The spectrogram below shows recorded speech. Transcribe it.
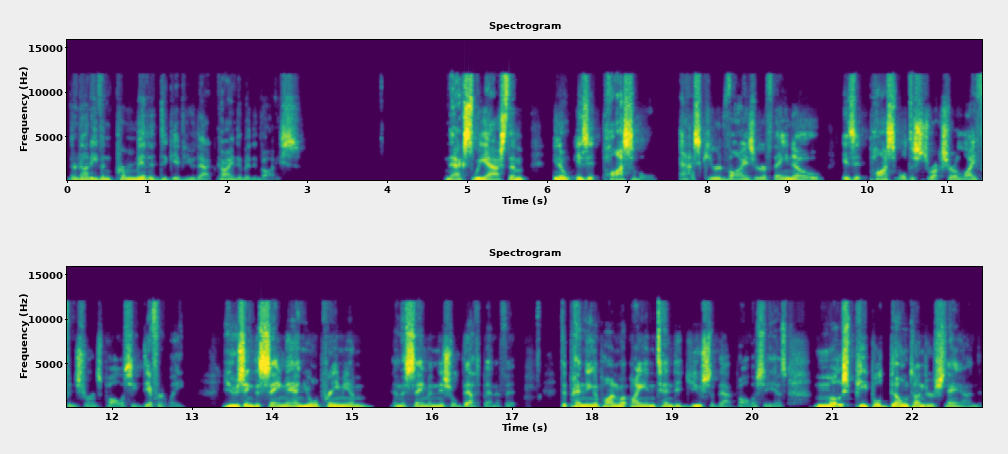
they're not even permitted to give you that kind of advice. Next, we ask them, you know, is it possible ask your advisor if they know is it possible to structure a life insurance policy differently using the same annual premium and the same initial death benefit depending upon what my intended use of that policy is most people don't understand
